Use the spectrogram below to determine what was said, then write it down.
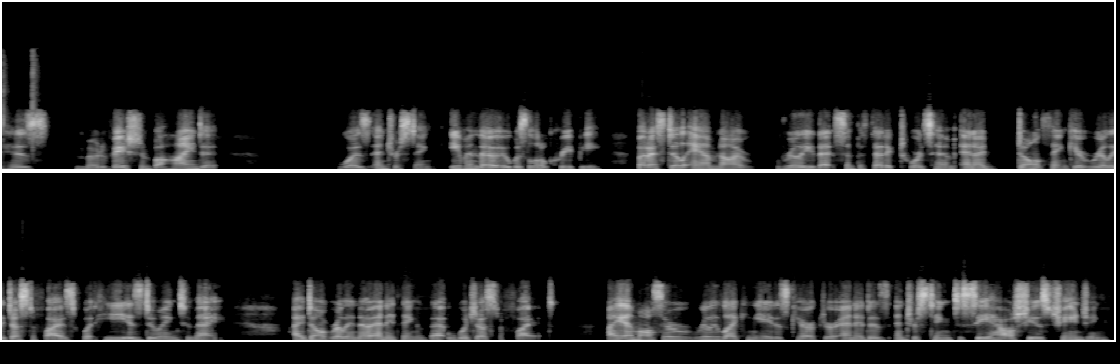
his motivation behind it was interesting, even though it was a little creepy. But I still am not really that sympathetic towards him, and I don't think it really justifies what he is doing to May. I don't really know anything that would justify it. I am also really liking Ada's character, and it is interesting to see how she is changing.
